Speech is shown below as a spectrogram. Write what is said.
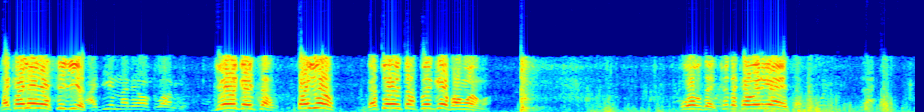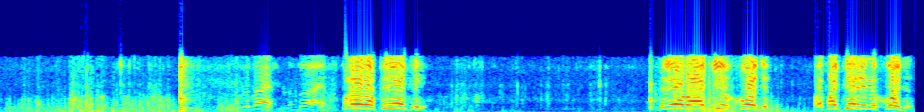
На коленях сидит. Один на левом фланге. Дергается, встает. Готовит РПГ, по-моему. Ползает, что-то ковыряется. Наблюдаешь? Наблюдаем. Справа третий. Слева один ходит. По- Потерянный ходит.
